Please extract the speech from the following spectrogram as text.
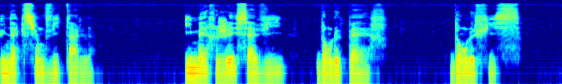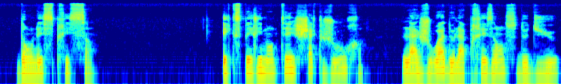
une action vitale. Immerger sa vie dans le Père, dans le Fils, dans l'Esprit Saint. Expérimenter chaque jour la joie de la présence de Dieu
